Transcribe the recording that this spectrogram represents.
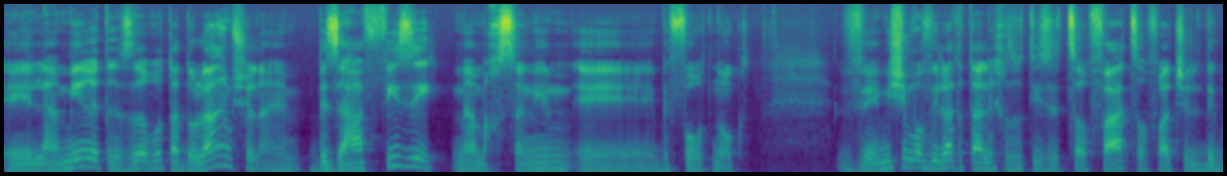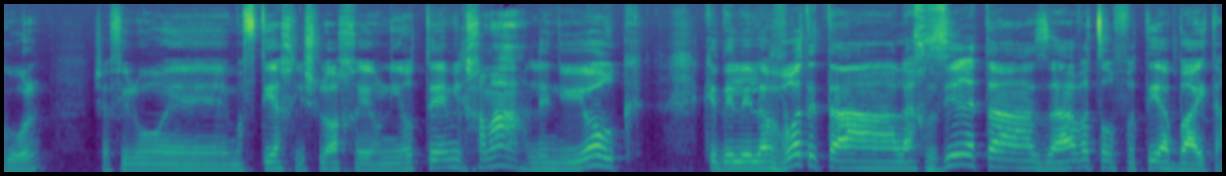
אה, להמיר את רזרבות הדולרים שלהם בזהב פיזי מהמחסנים אה, בפורט נוקס. ומי שמובילה את התהליך הזאת זה צרפת, צרפת של דה גול, שאפילו אה, מבטיח לשלוח אוניות מלחמה לניו יורק, כדי ללוות את ה... להחזיר את הזהב הצרפתי הביתה.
